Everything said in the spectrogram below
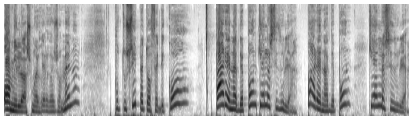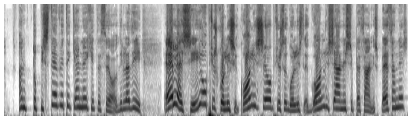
όμιλο ας πούμε εργαζομένων, που τους είπε το αφεντικό πάρε ένα Depon και έλα στη δουλειά. Πάρε ένα Depon και έλα στη δουλειά αν το πιστεύετε και αν έχετε Θεό. Δηλαδή, έλα εσύ, όποιος κολλήσει κόλλησε, όποιος δεν κολλήσει δεν κόλλησε, αν εσύ πεθάνεις πέθανες.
